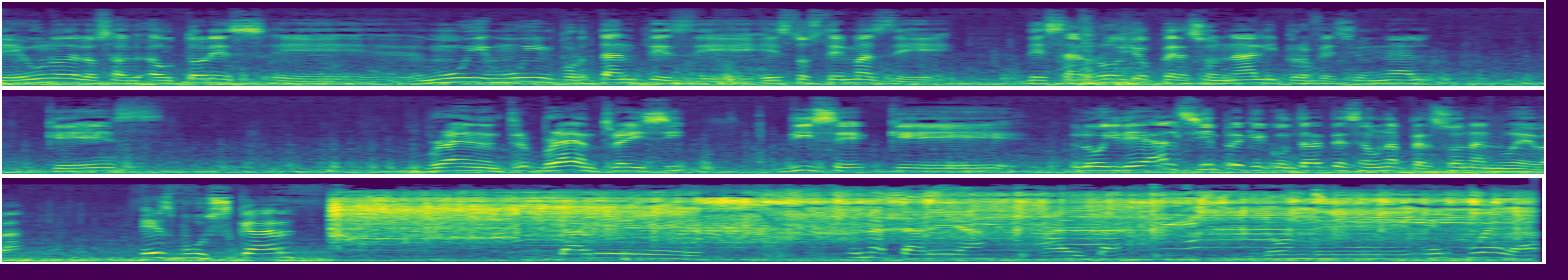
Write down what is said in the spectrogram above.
de uno de los autores eh, muy, muy importantes de estos temas de desarrollo personal y profesional, que es Brian, Brian Tracy, dice que lo ideal siempre que contrates a una persona nueva es buscar darle una tarea alta donde él pueda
